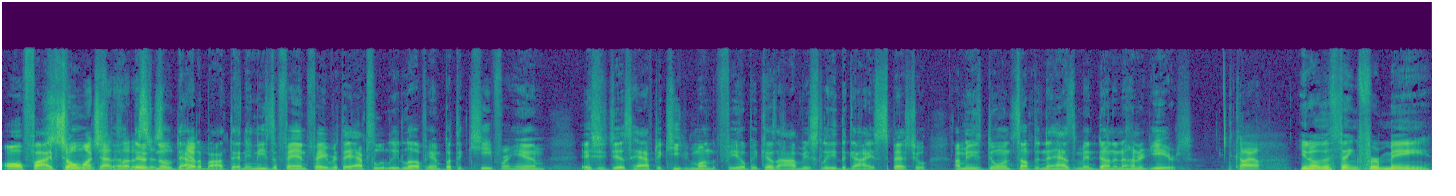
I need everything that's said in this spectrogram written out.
all five So tools. much Uh, there's no doubt Yep. about that. And he's a fan favorite. They absolutely love him. But the key for him is you just have to keep him on the field because obviously the guy is special. I mean, he's doing something that hasn't been done in 100 years. Kyle. You know, the thing for me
